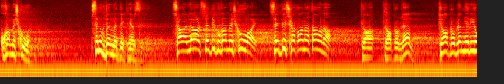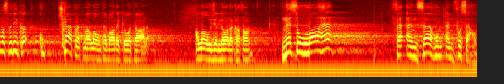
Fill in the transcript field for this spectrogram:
Ku ka me shkuar? Pse nuk dojnë me dek njerëzit? Se a lartë s'e di ku ka me shku S'e di çka ka n'at anë Kjo, kjo problem Kjo problem njeriu mos me ditë Çka e pret me Allahun tebareke ve teala Allahu xhel-le ve ala ka thënë: "Nesullahe fa ansahum anfusahum."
